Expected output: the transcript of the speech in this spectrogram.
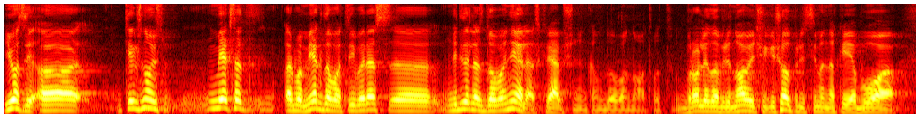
Juozai, uh, kiek žinau, jūs mėgstat arba mėgdavote įvairias uh, nedidelės dovanėlės krepšininkam dovanot. Broliai Lavrinovičiai iki šiol prisimena, kai jie buvo uh,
